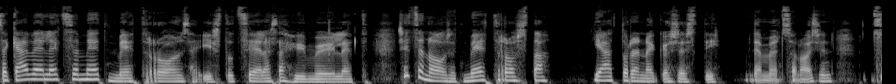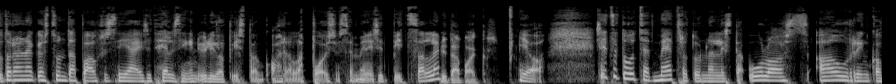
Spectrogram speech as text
Sä kävelet, sä meet metroon, sä istut siellä, sä hymyilet. Sitten sä nouset metrosta, jäät todennäköisesti, mitä mä nyt sanoisin, su- todennäköisesti sun tapauksessa jäisit Helsingin yliopiston kohdalla pois, jos sä menisit pizzalle. Pitää paikkansa. Joo. Sitten sä tuut sieltä metrotunnelista ulos, aurinko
